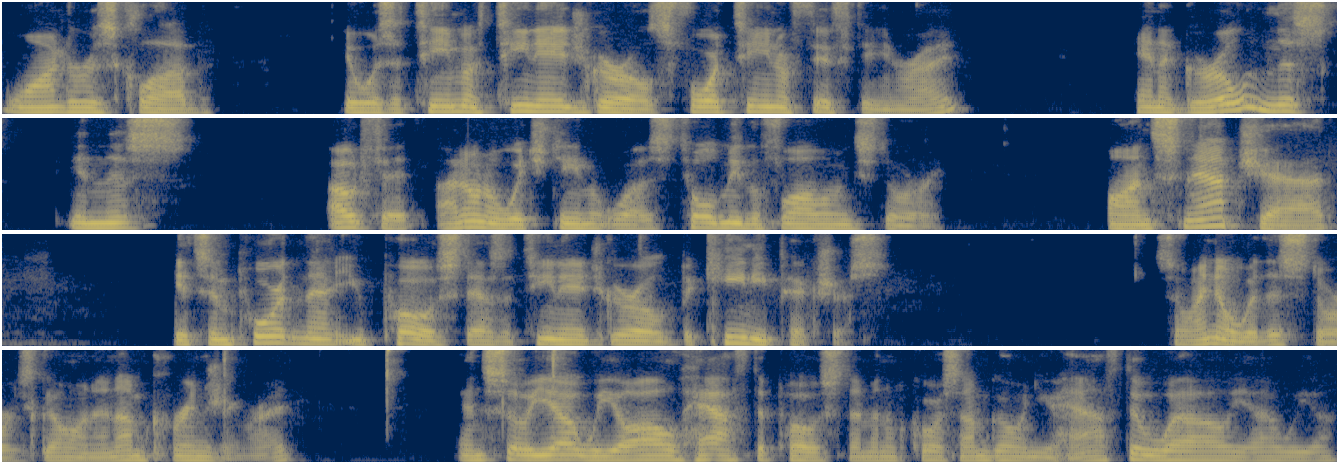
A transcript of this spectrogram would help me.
Wanderers Club. It was a team of teenage girls, 14 or 15, right? And a girl in this in this outfit, I don't know which team it was, told me the following story. On Snapchat, it's important that you post as a teenage girl bikini pictures. So I know where this story's going and I'm cringing, right? And so, yeah, we all have to post them. And of course, I'm going, you have to. Well, yeah, we are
